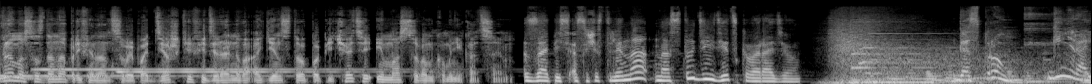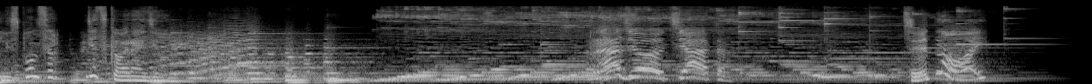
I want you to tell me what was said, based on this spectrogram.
Программа создана при финансовой поддержке Федерального агентства по печати и массовым коммуникациям. Запись осуществлена на студии детского радио. «Газпром» – генеральный спонсор детского радио. Радиотеатр. Цветной.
